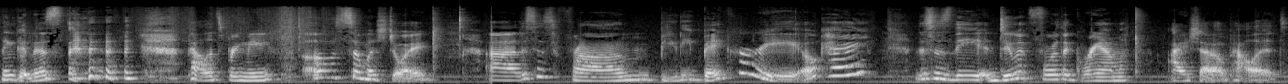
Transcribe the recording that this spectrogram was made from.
Thank goodness. Palettes bring me, oh, so much joy. Uh, this is from Beauty Bakerie. Okay. This is the Do It For The Graham eyeshadow palette.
